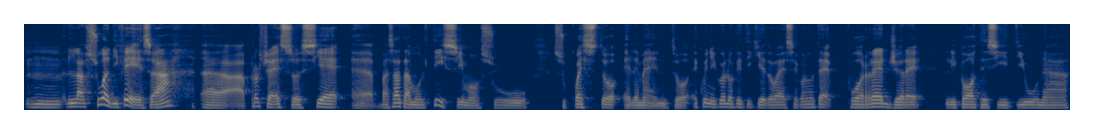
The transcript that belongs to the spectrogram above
mh, mhmm, la sua difesa eh, a processo si è eh, basata moltissimo su, su questo elemento e quindi quello che ti chiedo è, secondo te può reggere l'ipotesi di una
